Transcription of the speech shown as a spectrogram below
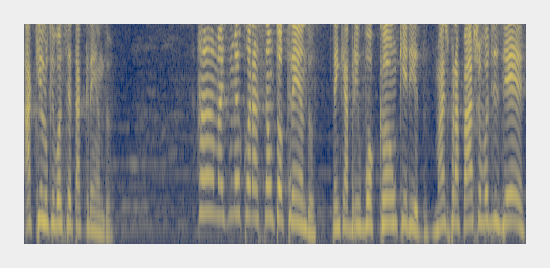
aquilo que você está crendo. Ah, mas no meu coração estou crendo. Tem que abrir o bocão, querido. Mais para baixo eu vou dizer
